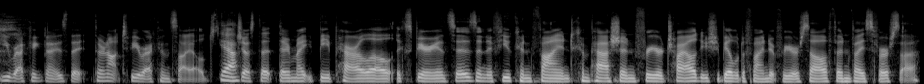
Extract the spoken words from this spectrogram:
You recognize that they're not to be reconciled. Yeah. Just that there might be parallel experiences. And if you can find compassion for your child, you should be able to find it for yourself and vice versa.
